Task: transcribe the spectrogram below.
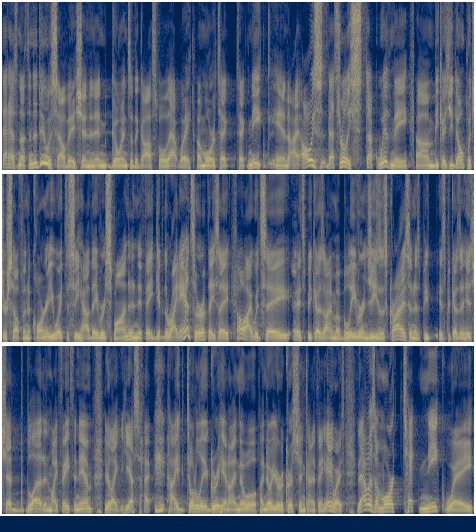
that has nothing to do with salvation and then go into the gospel that way, a more te- technique. And I always, that's really stuck with me um, because you don't put yourself in a corner. You wait to see how they respond. And if they give the right answer, if they say, Oh, I would say it's because I'm a believer in Jesus Christ and it's, be- it's because of his shed blood and my faith in him, you're like, Yes, I, I totally agree. And I know, I know you're a Christian kind of thing. Anyways, that was a more technique way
